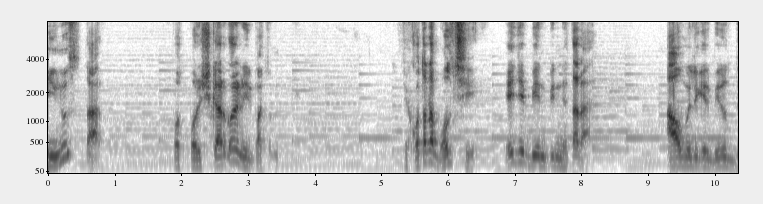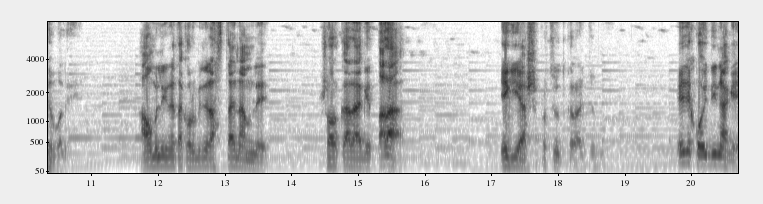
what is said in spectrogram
ইউনুস তার পথ পরিষ্কার করে নির্বাচন যে কথাটা বলছি, এই যে বিএনপির নেতারা আওয়ামী লীগের বিরুদ্ধে বলে, আওয়ামী লীগ নেতা কর্মীদের রাস্তায় নামলে সরকার আগে তারা এগিয়ে আসে প্রতিরোধ করার জন্য। এই যে কয়দিন আগে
